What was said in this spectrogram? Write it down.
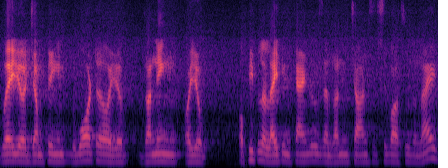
where you're jumping into the water or you're running or you're or people are lighting candles and running chants of Shiva through the night,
